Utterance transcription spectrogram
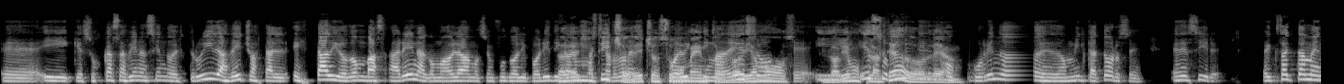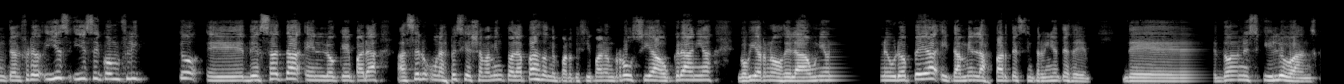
eh, y que sus casas vienen siendo destruidas. De hecho, hasta el estadio Donbass Arena, como hablábamos en fútbol y política, lo habíamos dicho, de hecho, en su momento, lo habíamos, eh, lo habíamos planteado, ocurriendo desde 2014. Es decir, exactamente, Alfredo. Y, es, y ese conflicto desata en lo que para hacer una especie de llamamiento a la paz, donde participaron Rusia, Ucrania, gobiernos de la Unión Europea y también las partes intervinientes de, de Donetsk y Lugansk.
